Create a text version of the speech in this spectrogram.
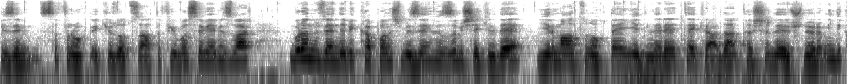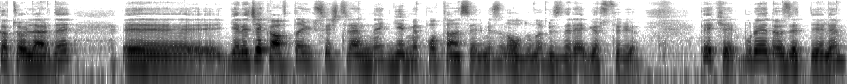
bizim 0.236 Fibo seviyemiz var. Buranın üzerinde bir kapanış bizi hızlı bir şekilde 26.7'lere tekrardan taşır diye düşünüyorum. İndikatörlerde e, gelecek hafta yükseliş trendine girme potansiyelimizin olduğunu bizlere gösteriyor. Peki buraya da özetleyelim.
